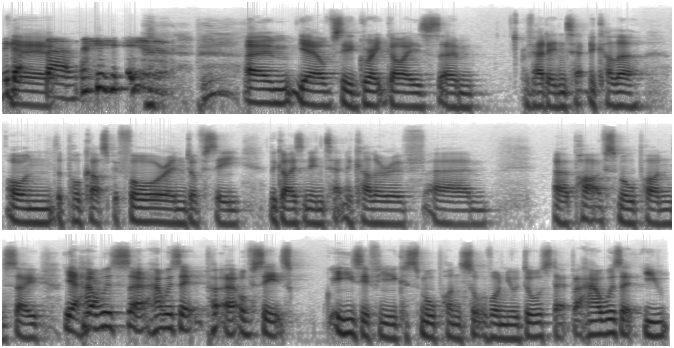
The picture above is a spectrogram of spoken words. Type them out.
we got yeah. Sam. Um, yeah, obviously great guys. we've had in Technicolor on the podcast before, and obviously the guys in in Technicolor have uh, part of Small Pond. So yeah, how yeah. was uh, how was it? Uh, obviously, it's easier for you because Small Pond's sort of on your doorstep. But how was it? You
